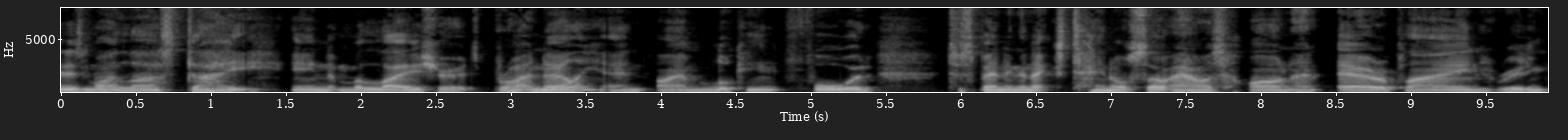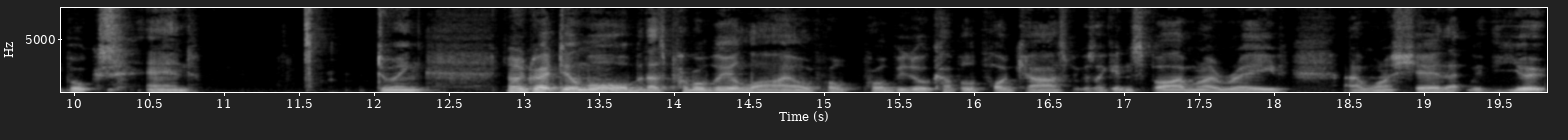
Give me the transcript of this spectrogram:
It is my last day in Malaysia. It's bright and early, and I am looking forward to spending the next 10 or so hours on an aeroplane, reading books, and doing not a great deal more, but that's probably a lie. I'll probably do a couple of podcasts because I get inspired when I read, and I want to share that with you.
